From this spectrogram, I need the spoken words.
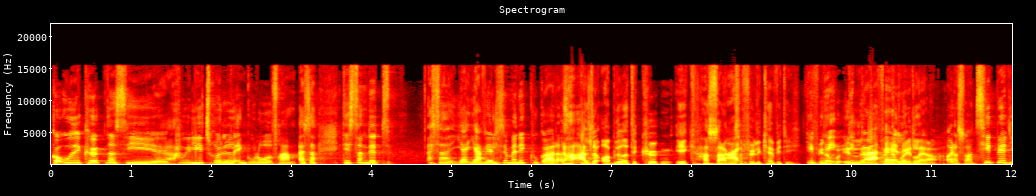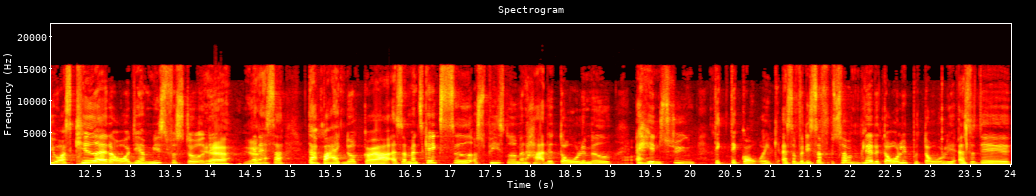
gå ud i køkkenet og sige, ja. kunne I lige trylle en gulerod frem? Altså, det er sådan lidt... Altså, jeg, jeg vil simpelthen ikke kunne gøre det. Jeg har aldrig oplevet, at det køkken ikke har sagt, Nej. selvfølgelig kan vi det. det, finder på et eller gør andet. Finder alle. på et eller andet. Og, Altså. og tit bliver de jo også kede af det over, at de har misforstået Ja, det. ja. Men altså, der er bare ikke noget at gøre. Altså, man skal ikke sidde og spise noget, man har det dårligt med af hensyn. Det, det går ikke. Altså, fordi så, så bliver det dårligt på dårligt. Altså, det,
